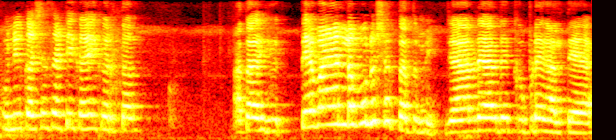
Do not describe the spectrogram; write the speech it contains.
कुणी कशासाठी काही करतं? आता त्या बायांना बोलू शकता तुम्ही ज्या अर्धे अर्धे कपडे घालत्या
